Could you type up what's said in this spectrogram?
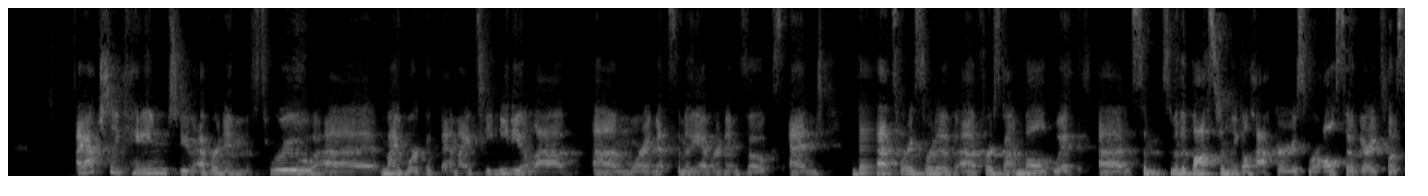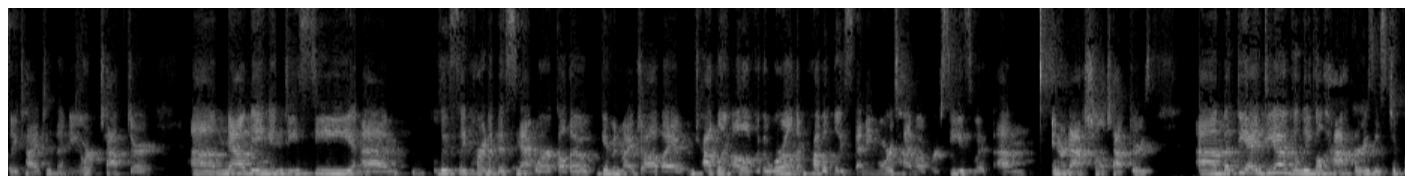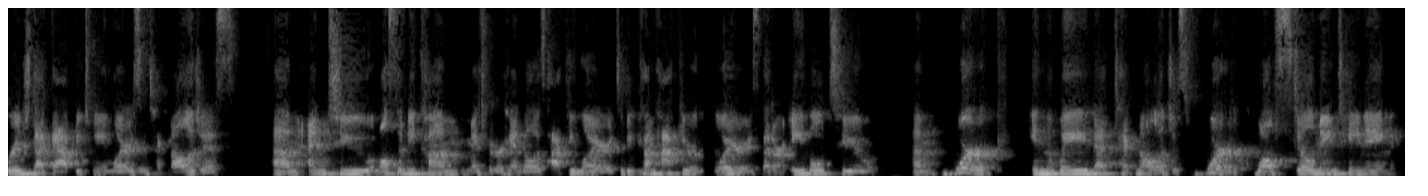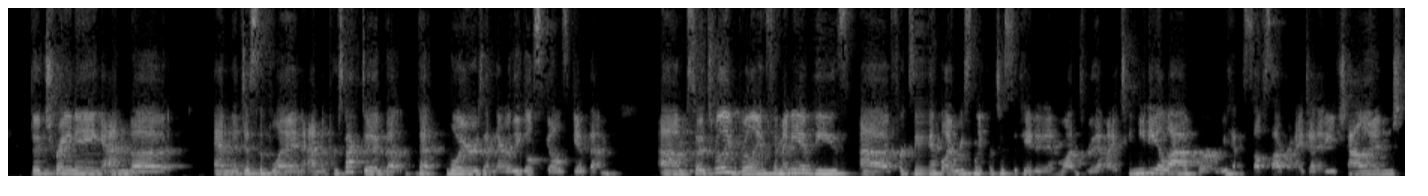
I actually came to Evernym through uh, my work at the MIT Media Lab, um, where I met some of the Evernym folks, and that's where I sort of uh, first got involved with uh, some some of the Boston legal hackers, who are also very closely tied to the New York chapter. Um, now being in DC, um, loosely part of this network, although given my job, I've been traveling all over the world and probably spending more time overseas with um, international chapters. Uh, but the idea of the legal hackers is to bridge that gap between lawyers and technologists um, and to also become my Twitter handle is Hacky Lawyer to become hackier lawyers that are able to um, work in the way that technologists work while still maintaining the training and the and the discipline and the perspective that, that lawyers and their legal skills give them. Um, so it's really brilliant. So many of these, uh, for example, I recently participated in one through the MIT Media Lab where we had a self sovereign identity challenge.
